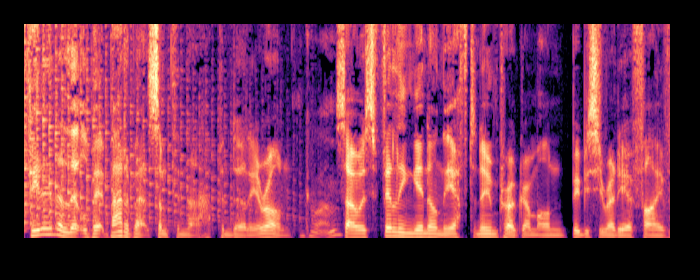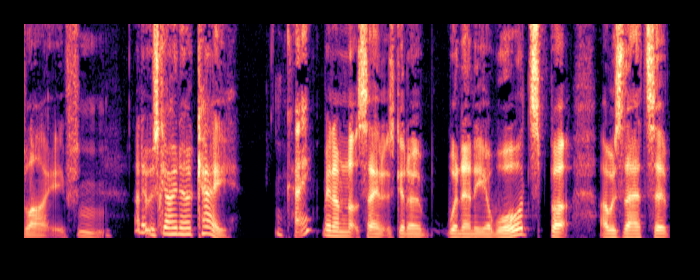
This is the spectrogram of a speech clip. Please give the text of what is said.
Feeling a little bit bad about something that happened earlier on. Go on. So I was filling in on the afternoon program on BBC Radio 5 Live, Hmm. and it was going okay. Okay. I mean, I'm not saying it was going to win any awards, but I was there to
